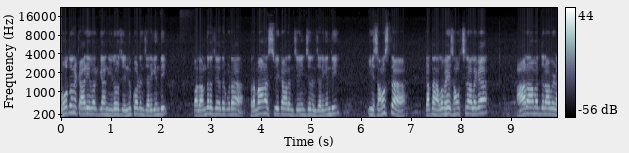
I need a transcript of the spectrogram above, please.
నూతన కార్యవర్గాన్ని ఈరోజు ఎన్నుకోవడం జరిగింది. వాళ్ళందరి చేత కూడా ప్రమాణ స్వీకారం చేయించడం జరిగింది. ఈ సంస్థ గత నలభై సంవత్సరాలుగా ఆరామ ద్రావిడ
